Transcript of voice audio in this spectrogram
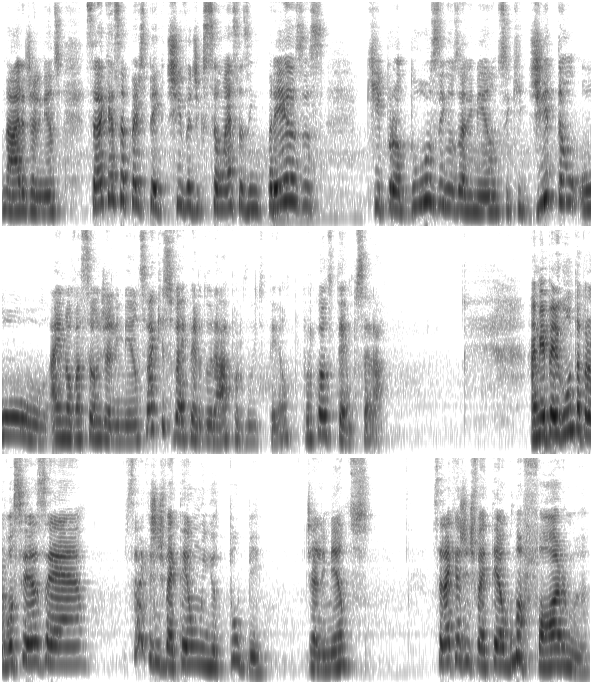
na área de alimentos, será que essa perspectiva de que são essas empresas que produzem os alimentos e que ditam o, a inovação de alimentos, será que isso vai perdurar por muito tempo? Por quanto tempo será? A minha pergunta para vocês é: será que a gente vai ter um YouTube de alimentos? Será que a gente vai ter alguma forma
